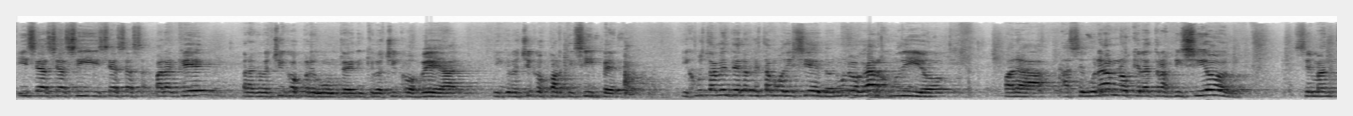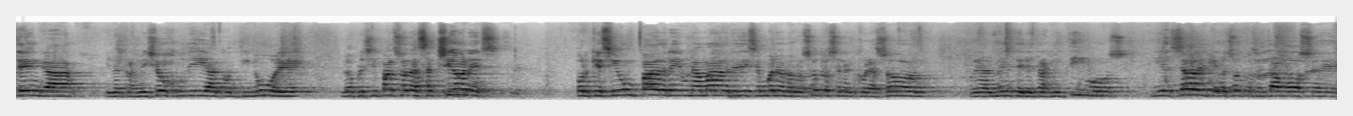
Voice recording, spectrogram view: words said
y se hace así, se hace así. ¿Para qué? Para que los chicos pregunten, y que los chicos vean, y que los chicos participen. Y justamente lo que estamos diciendo, en un hogar judío, para asegurarnos que la transmisión se mantenga y la transmisión judía continúe, lo principal son las acciones. Porque si un padre y una madre dicen, bueno, no, nosotros en el corazón realmente le transmitimos y él sabe que nosotros estamos eh,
